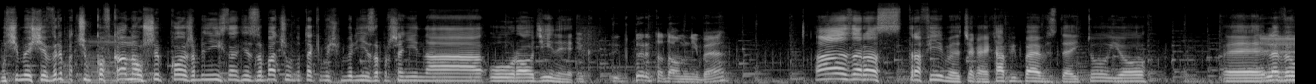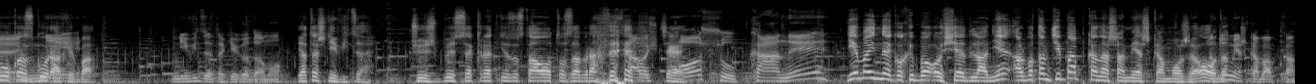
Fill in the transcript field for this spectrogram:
Musimy się wrypać szybko w kanał, szybko, żeby nikt nas nie zobaczył, bo tak byśmy byli niezaproszeni na urodziny. I który to dom niby? A zaraz trafimy. Czekaj, happy birthday to you. E, lewy Eee, łuko z góra nie. chyba. Nie widzę takiego domu. Ja też nie widzę. Czyżby sekretnie zostało to zabrane? Stałeś Czekaj. oszukany? Nie ma innego chyba osiedla, nie? Albo tam, gdzie babka nasza mieszka może. O, O, tu no, mieszka babka.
